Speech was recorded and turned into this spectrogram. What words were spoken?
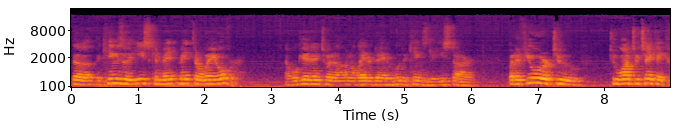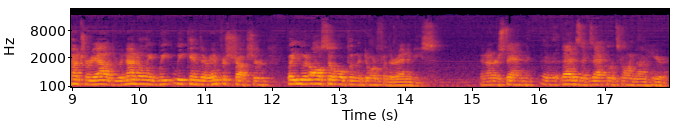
the, the kings of the east can make, make their way over. And we'll get into it on a later day who the kings of the east are. But if you were to, to want to take a country out, you would not only weaken their infrastructure, but you would also open the door for their enemies. And understand uh, that, that is exactly what's going on here.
